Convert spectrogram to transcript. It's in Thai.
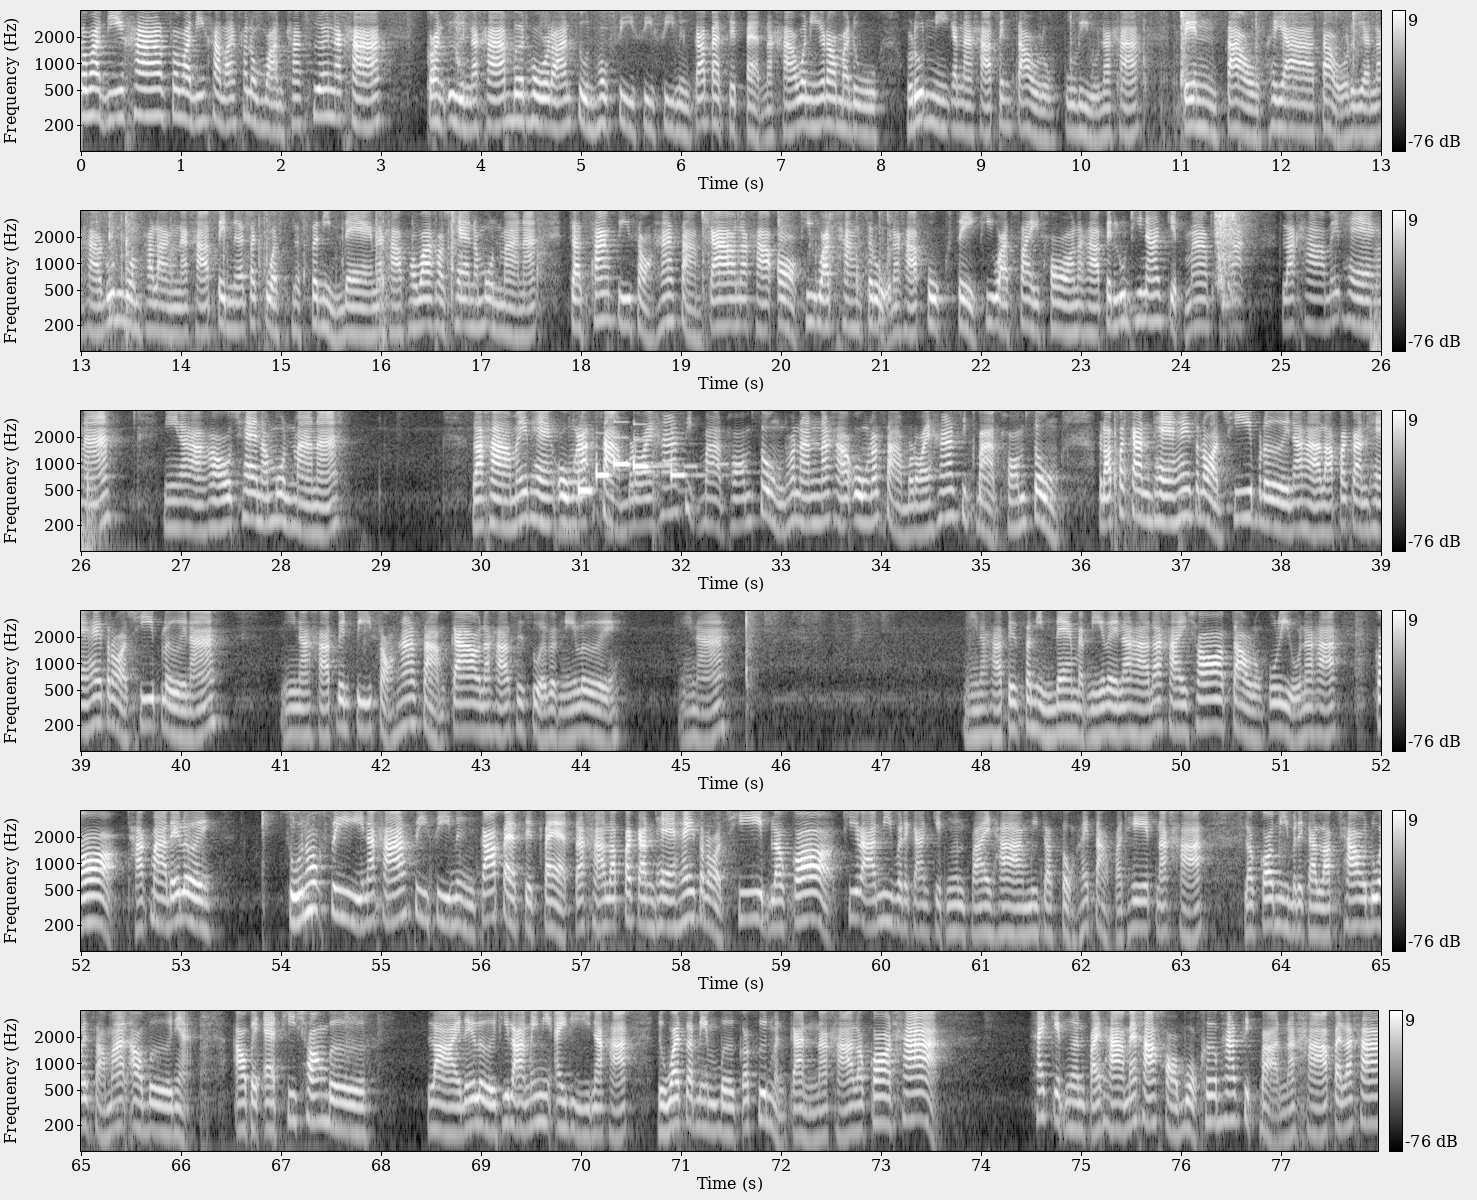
สวัสดีค่ะ สวัสดีค่ะ ร้านขนมหวานพระเครื่องนะคะ ก่อนอื่นนะคะ เบอร์โทรร้าน 0644419878 นะคะ วันนี้เรามาดูรุ่นนี้กันนะคะ เป็นเต่าหลวงปู่หลิวนะคะ เป็นเต่าพญาเต่าเรือนนะคะ รุ่นรวมพลังนะคะ เป็นเนื้อตะกั่วสนิมแดงนะคะ เพราะว่าเขาแช่น้ำมนต์มานะ จัดสร้างปี 2539 นะคะ ออกที่วัดพังตรุนะคะ ปลูกเสกที่วัดไซทองนะคะ เป็นรุ่นที่น่าเก็บมากเพราะว่าราคาไม่แพงนะ นี่นะคะเขาแช่น้ำมนต์มานะ ราคาไม่แพงองค์ละ 350 บาทพร้อมส่ง เท่านั้นนะคะ องค์ละ 350 บาทพร้อมส่ง รับประกันแท้ให้ตลอดชีพเลยนะคะ รับประกันแท้ให้ตลอดชีพเลยนะ นี่นะคะ เป็นปี 2539 นะคะ สวยๆ แบบนี้เลย นี่นะ นี่นะคะ เป็นสนิมแดงแบบนี้เลยนะคะ ถ้าใครชอบเต่าหลวงปู่หลิวนะคะ ก็ทักมาได้เลย 064 นะคะ 4419878 นะคะ รับประกันแท้ให้ตลอดชีพ แล้วก็ที่ร้านมีบริการเก็บเงินปลายทาง มีจัดส่งให้ต่างประเทศนะคะ แล้วก็มีบริการรับเช่าด้วย สามารถเอาเบอร์เนี่ย เอาไปแอดที่ช่องเบอร์ไลน์ได้เลยที่ร้านไม่มี ID นะคะ หรือว่าจะเมมเบอร์ก็ขึ้นเหมือนกันนะคะ แล้วก็ถ้าให้เก็บเงินปลายทางไหมคะขอบวกเพิ่ม 50 บาทนะคะ ไปละค่ะ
